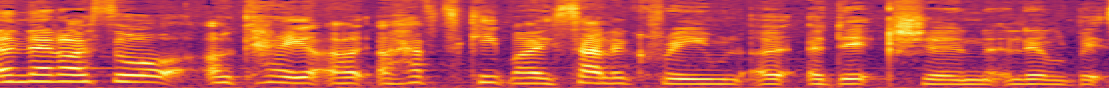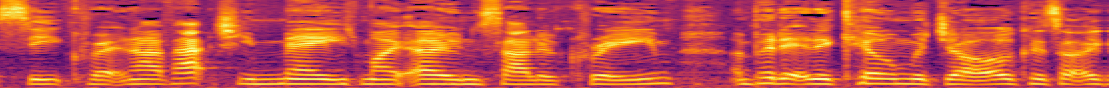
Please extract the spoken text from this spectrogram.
and then I thought, okay, I, I, have to keep my salad cream uh, addiction a little bit secret. And I've actually made my own salad cream and put it in a Kilner jar because I,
